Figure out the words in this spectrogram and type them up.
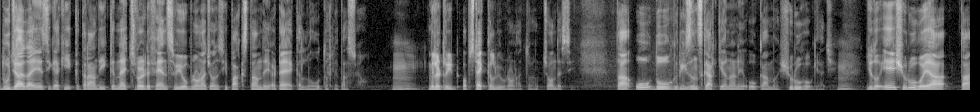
ਦੂਜਾ ਦਾ ਇਹ ਸੀਗਾ ਕਿ ਇੱਕ ਤਰ੍ਹਾਂ ਦੀ ਇੱਕ ਨੈਚੁਰਲ ਡਿਫੈਂਸ ਵੀ ਉਹ ਬਣਾਉਣਾ ਚਾਹੁੰਦੇ ਸੀ ਪਾਕਿਸਤਾਨ ਦੇ ਅਟੈਕ ਵੱਲੋਂ ਉਧਰਲੇ ਪਾਸਿਓਂ। ਹੂੰ। ਮਿਲਟਰੀ ਆਬਸਟੈਕਲ ਵੀ ਬਣਾਉਣਾ ਚਾਹ- ਚਾਹੁੰਦੇ ਸੀ। ਤਾਂ ਉਹ ਦੋ ਰੀਜ਼ਨਸ ਕਰਕੇ ਉਹਨਾਂ ਨੇ ਉਹ ਕੰਮ ਸ਼ੁਰੂ ਹੋ ਗਿਆ ਜੀ। ਜਦੋਂ ਇਹ ਸ਼ੁਰੂ ਹੋਇਆ ਤਾਂ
